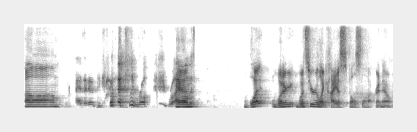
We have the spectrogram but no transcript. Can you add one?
Um, Guys, I didn't think I would actually roll. roll I rolled what what are you? What's your like highest spell slot right now?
